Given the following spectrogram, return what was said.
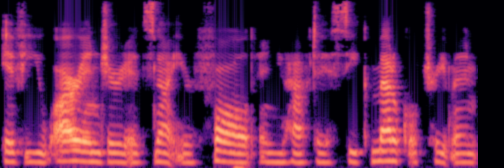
if you are injured, it's not your fault and you have to seek medical treatment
